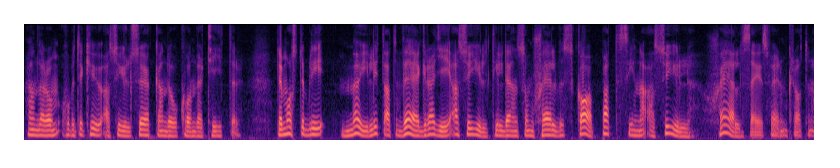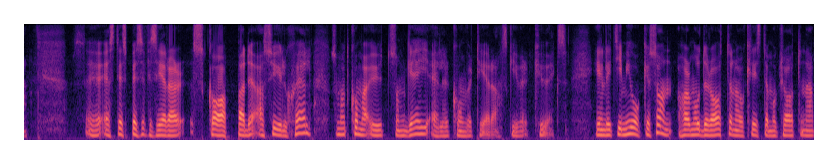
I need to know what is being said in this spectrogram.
handlar om hbtq-asylsökande och konvertiter. Det måste bli möjligt att vägra ge asyl till den som själv skapat sina asyl skäl, säger Sverigedemokraterna. Eh, SD specificerar skapade asylskäl som att komma ut som gay eller konvertera, skriver QX. Enligt Jimmy Åkesson har Moderaterna och Kristdemokraterna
